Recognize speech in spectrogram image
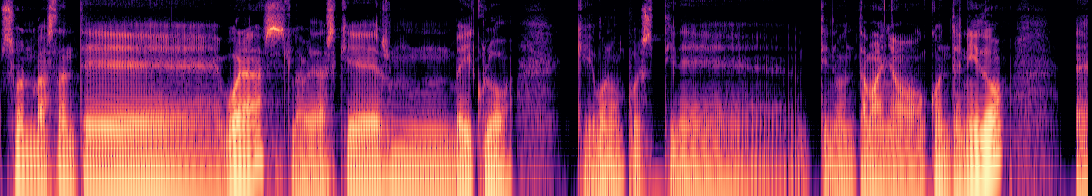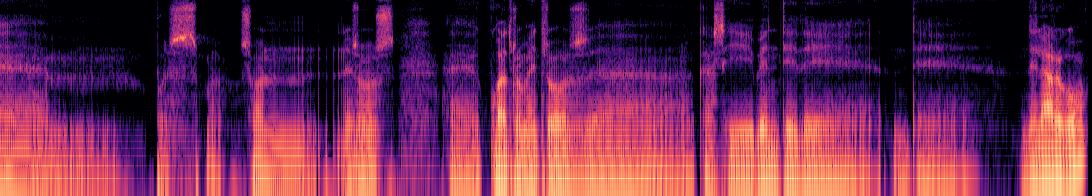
son bastante buenas. La verdad es que es un vehículo que, bueno, pues tiene, tiene un tamaño contenido. Em, pues bueno, son esos 4 metros, casi 20 de, de largo.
